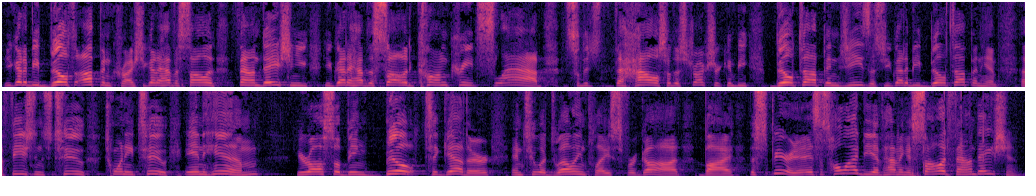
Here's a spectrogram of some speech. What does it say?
You've got to be built up in Christ. You've got to have a solid foundation. You, have got to have the solid concrete slab so that the house or the structure can be built up in Jesus. You've got to be built up in Him. Ephesians 2 22. In Him, you're also being built together into a dwelling place for God by the Spirit. It's this whole idea of having a solid foundation.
